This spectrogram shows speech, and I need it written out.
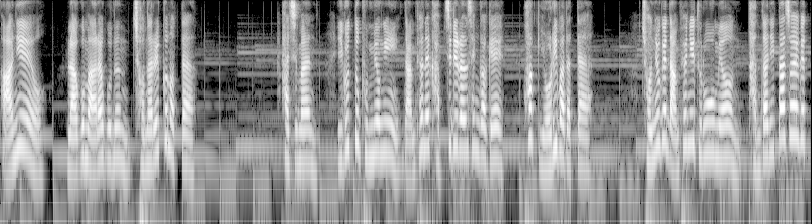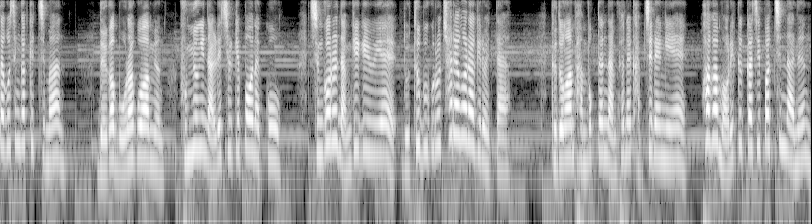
아니에요. 라고 말하고는 전화를 끊었다. 하지만 이것도 분명히 남편의 갑질이라는 생각에 확 열이 받았다. 저녁에 남편이 들어오면 단단히 따져야겠다고 생각했지만 내가 뭐라고 하면 분명히 난리칠 게 뻔했고 증거를 남기기 위해 노트북으로 촬영을 하기로 했다. 그동안 반복된 남편의 갑질행위에 화가 머리끝까지 뻗친 나는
